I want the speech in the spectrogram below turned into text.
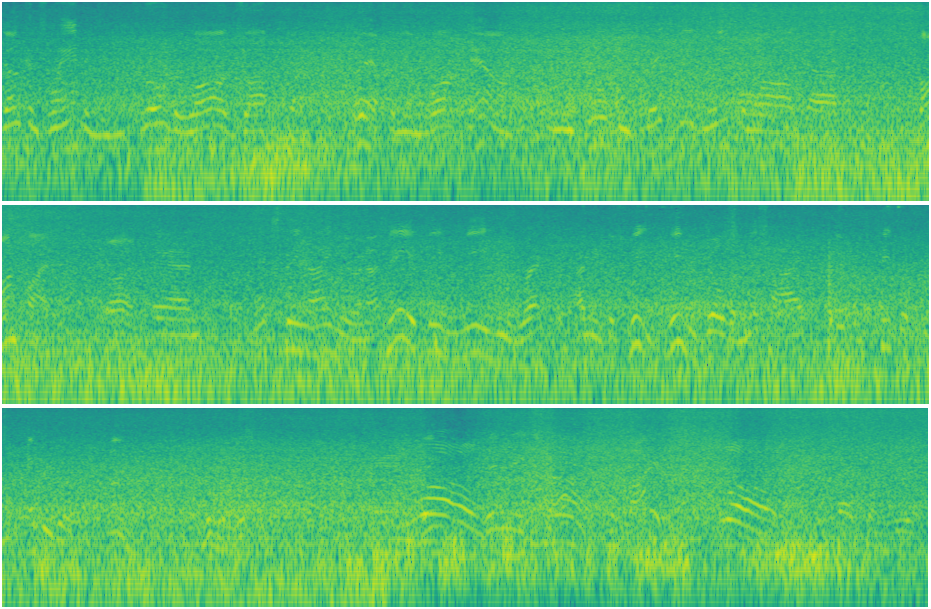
Duncan's Landing and you throw the logs off the cliff and then walk down and you build these great big Lincoln log uh, bonfires. Right. And next thing I knew, and it may have been me who wrecked it, I mean, because we, we would build them this high, there were people from everywhere come. Look at this one. And Whoa! then they stopped the fire. Whoa! That's unreal.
